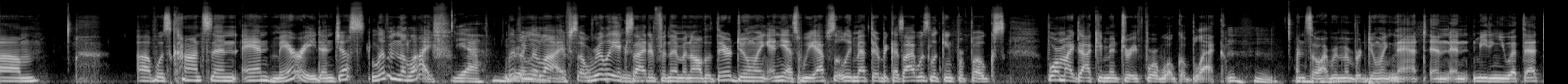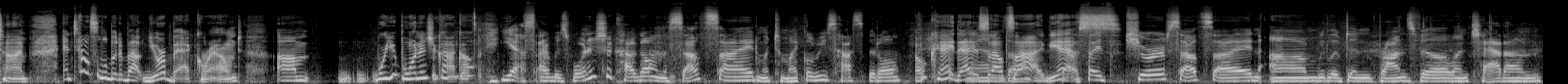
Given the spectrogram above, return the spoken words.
Of Wisconsin and married and just living the life Yeah. living really the life. So really excited for them and all that they're doing. And yes, we absolutely met there because I was looking for folks for my documentary for Woke Up Black. Mm-hmm. And so I remember doing that and, and meeting you at that time. And tell us a little bit about your background. Um, were you born in Chicago? Yes, I was born in Chicago on the South Side. Went to Michael Reese Hospital. Okay, that is And, South uh, Side. Yes. South Side, pure South Side. Um, we lived in Bronzeville and Chatham.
